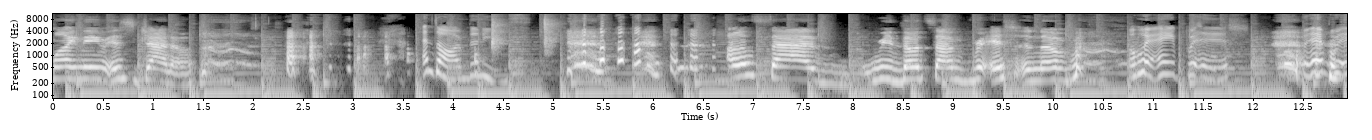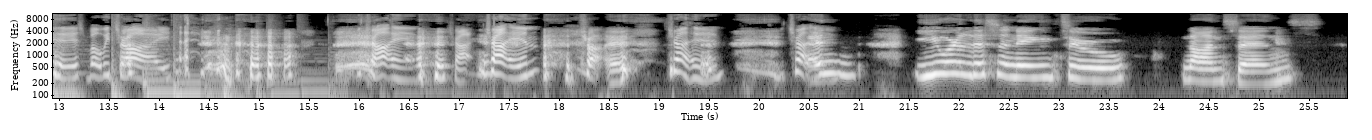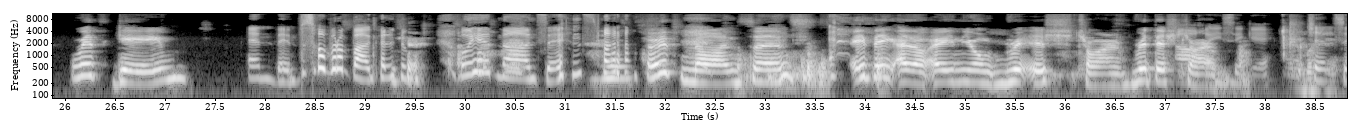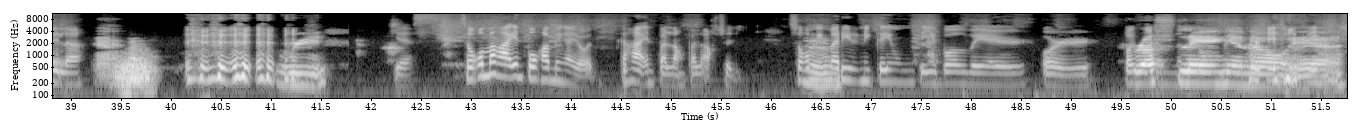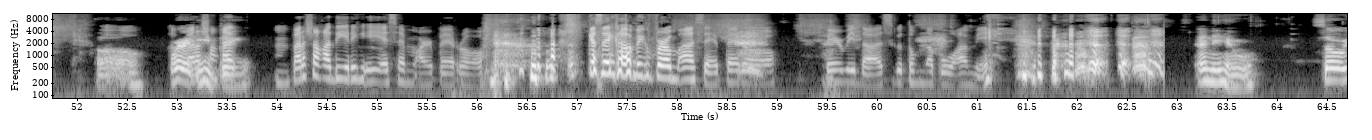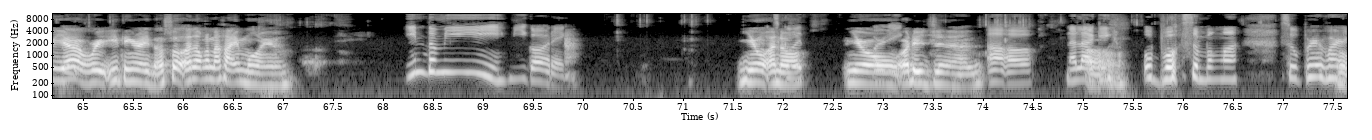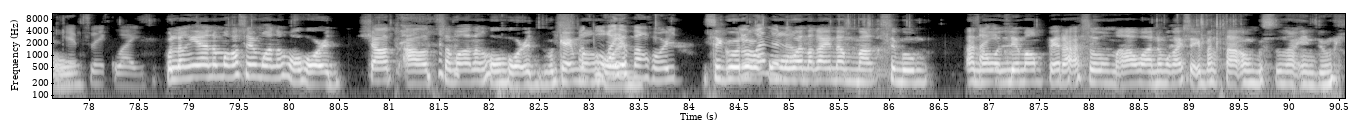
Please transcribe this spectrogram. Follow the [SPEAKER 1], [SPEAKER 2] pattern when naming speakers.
[SPEAKER 1] my name is Jano.
[SPEAKER 2] And I'm Denise.
[SPEAKER 1] Ang sad. We don't sound British enough.
[SPEAKER 2] Oh, we ain't British. We ain't British, but we try. we trying. Try, trying.
[SPEAKER 1] Trying.
[SPEAKER 2] Trying. Trying.
[SPEAKER 1] And you are listening to Nonsense with Gabe.
[SPEAKER 2] And then, sobrang bagal nung with nonsense.
[SPEAKER 1] With nonsense. I think, ano, ayun yung British charm. British charm.
[SPEAKER 2] okay, sige. Chill sila.
[SPEAKER 1] We-
[SPEAKER 2] yes. So, kumakain po kami ngayon. Kakain pa lang pala actually. So, kung may
[SPEAKER 1] Hmm.
[SPEAKER 2] maririnig kayong tableware or pag
[SPEAKER 1] Rustling, you know, yeah.
[SPEAKER 2] Oo.
[SPEAKER 1] Oo. We're
[SPEAKER 2] siyang ka-
[SPEAKER 1] eating.
[SPEAKER 2] Mm, para siya kadiring ASMR, pero... kasi coming from us eh, pero bear with us. Gutom na po kami.
[SPEAKER 1] Anywho. So, yeah, we're eating right now. So, ano ka nakain mo ngayon?
[SPEAKER 2] Indomie! Mi goreng.
[SPEAKER 1] Yung
[SPEAKER 2] It's
[SPEAKER 1] ano,
[SPEAKER 2] good.
[SPEAKER 1] yung original.
[SPEAKER 2] Oo. Na laging
[SPEAKER 1] Oo.
[SPEAKER 2] ubos sa mga supermarkets. Like, why?
[SPEAKER 1] Walang yan naman kasi yung mga nang-hoard. Shout out sa mga nang-hoard. Huwag kayong
[SPEAKER 2] Pag po kayo bang hoard,
[SPEAKER 1] Siguro,
[SPEAKER 2] Yung ano
[SPEAKER 1] kumuha
[SPEAKER 2] lang.
[SPEAKER 1] na kayo ng maximum ano,
[SPEAKER 2] Five.
[SPEAKER 1] limang peraso, maawa naman kayo sa ibang taong gusto ng Indomie.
